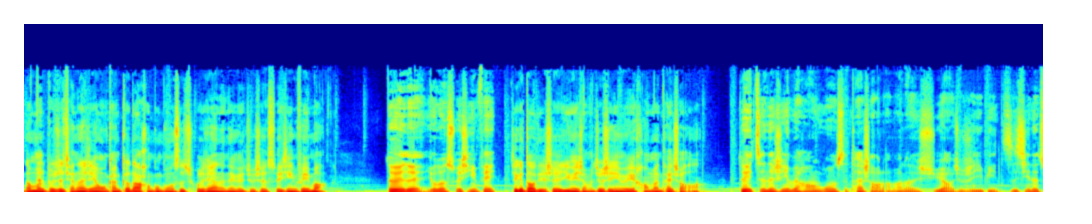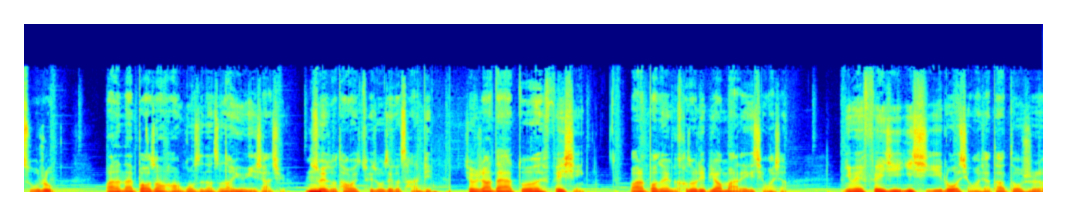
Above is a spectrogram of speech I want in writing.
那么不是前段时间我看各大航空公司出现了那个就是随心飞嘛？对对对，有个随心飞。这个到底是因为什么？就是因为航班太少啊。对，真的是因为航空公司太少了，完了需要就是一笔资金的注入，完了来保证航空公司能正常运营下去。嗯所以说他会推出这个产品，就是让大家多飞行，完了保证一个客座率比较满的一个情况下，因为飞机一起一落的情况下，它都是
